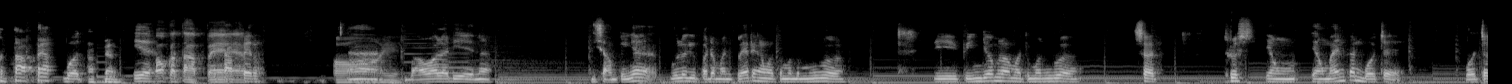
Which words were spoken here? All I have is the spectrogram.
Ketapel. Buat Ketapel. iya oh ketapel katapel. Oh Nah, iya. bawalah dia. Nah, di sampingnya gue lagi pada main kelereng sama teman-teman gue. Dipinjam lah sama teman gue. Set. Terus yang yang main kan bocah ya. Bocah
